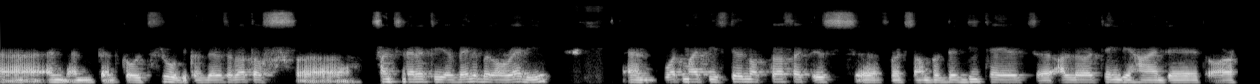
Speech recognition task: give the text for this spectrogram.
uh, and, and, and go through because there's a lot of uh, functionality available already. And what might be still not perfect is, uh, for example, the detailed uh, alerting behind it or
